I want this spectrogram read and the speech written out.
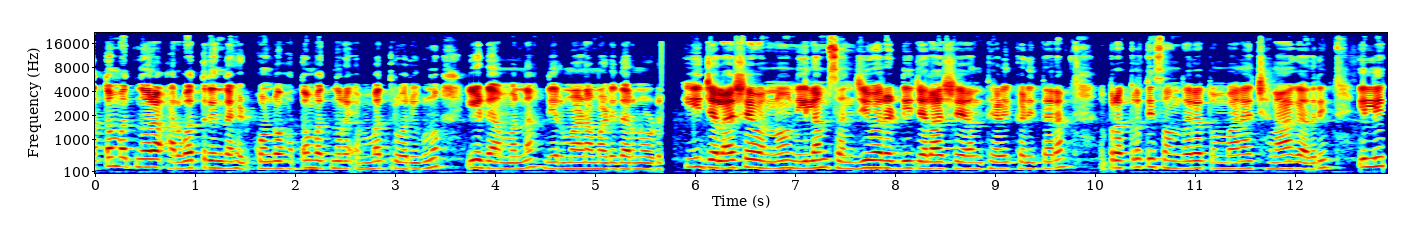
ಹತ್ತೊಂಬತ್ತು ನೂರ ಅರವತ್ತರಿಂದ ಹಿಡ್ಕೊಂಡು ಹತ್ತೊಂಬತ್ತು ನೂರ ಎಂಬತ್ತರವರೆಗೂ ಈ ಡ್ಯಾಮನ್ನು ನಿರ್ಮಾಣ ಮಾಡಿದ್ದಾರೆ ನೋಡ್ರಿ. ಈ ಜಲಾಶಯವನ್ನು ನೀಲಂ ಸಂಜೀವ ರೆಡ್ಡಿ ಜಲಾಶಯ ಅಂತ ಹೇಳಿ ಕರೀತಾರೆ. ಪ್ರಕೃತಿ ಸೌಂದರ್ಯ ತುಂಬಾ ಚೆನ್ನಾಗಾದ್ರಿ. ಇಲ್ಲಿ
